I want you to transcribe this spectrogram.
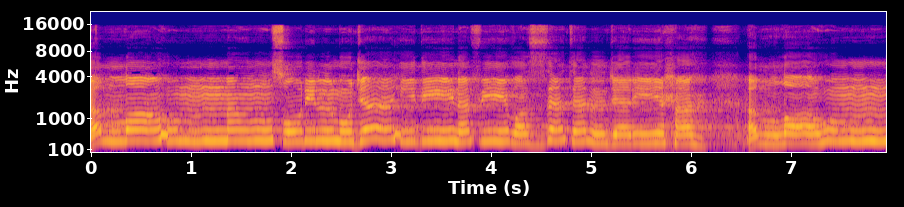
اللهم انصر المجاهدين في غزة الجريحة. اللهم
